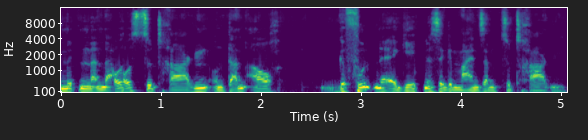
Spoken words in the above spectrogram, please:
miteinander auszutragen und dann auch gefundene Ergebnisse gemeinsam zu tragen.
